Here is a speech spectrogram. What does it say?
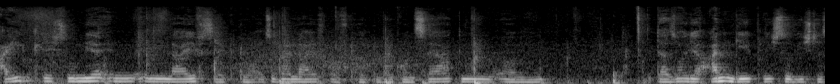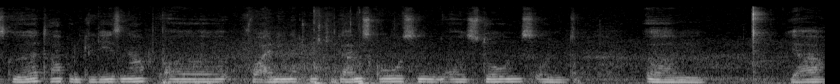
eigentlich so mehr im, im Live-Sektor, also bei Live-Auftritten, bei Konzerten. Ähm, da soll ja angeblich, so wie ich das gehört habe und gelesen habe, äh, vor allen Dingen natürlich die ganz großen äh, Stones und ähm, ja,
